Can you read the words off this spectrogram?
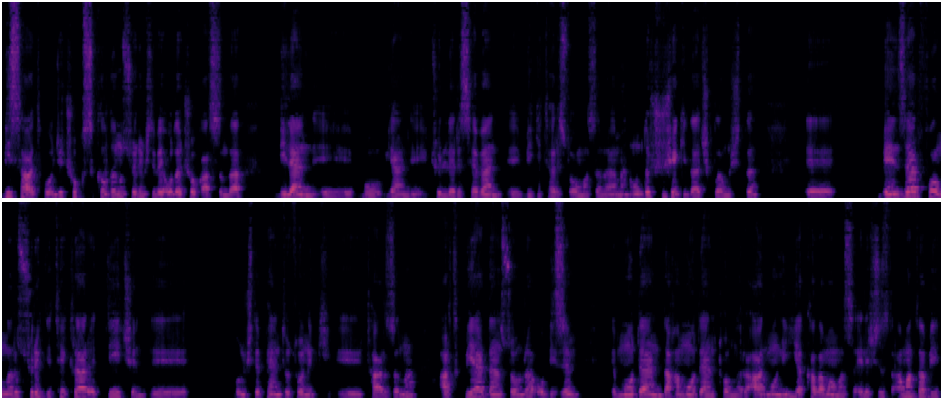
bir saat boyunca çok sıkıldığını söylemişti ve o da çok aslında bilen e, bu yani türleri seven e, bir gitarist olmasına rağmen onu da şu şekilde açıklamıştı. E, benzer formları sürekli tekrar ettiği için e, bu işte pentatonik e, tarzını artık bir yerden sonra o bizim e, modern, daha modern tonları, armoniyi yakalamaması eleştirisi. Ama tabii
